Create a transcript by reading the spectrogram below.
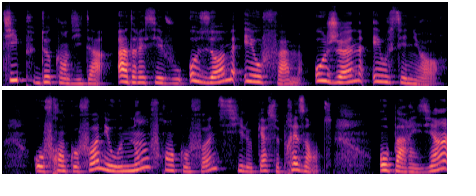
type de candidat. Adressez-vous aux hommes et aux femmes, aux jeunes et aux seniors, aux francophones et aux non-francophones si le cas se présente, aux parisiens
